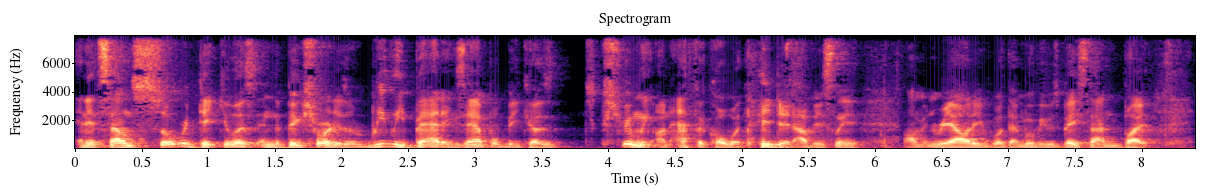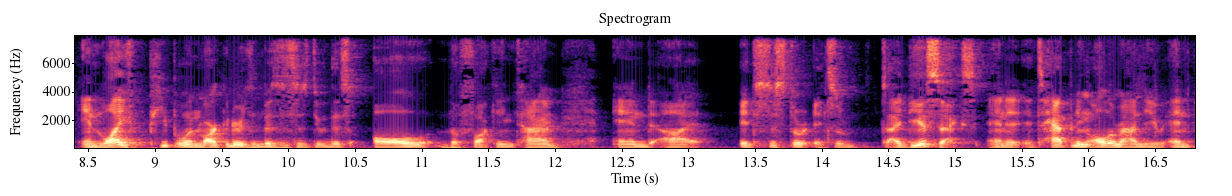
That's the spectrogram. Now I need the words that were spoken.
And it sounds so ridiculous. And The Big Short is a really bad example because it's extremely unethical what they did, obviously, um, in reality, what that movie was based on. But in life, people and marketers and businesses do this all the fucking time. And, uh, it's just a, it's a idea sex and it, it's happening all around you. And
